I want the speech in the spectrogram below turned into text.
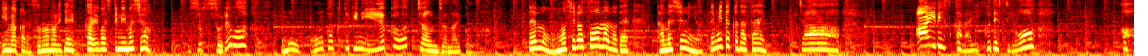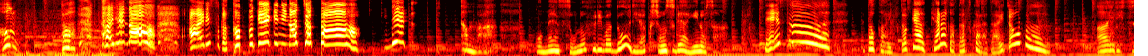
今からそのノリで会話してみましょう。そそれはもう本格的に入れ替わっちゃうんじゃないかな。でも面白そうなので試しにやってみてください。じゃあアイリスから行くですよ。花粉た大変だ。アイリスがカップケーキになっちゃった。でたまごめんその振りはどうリアクションすりゃいいのさ。です。とか言っときゃキャラが立つから大丈夫。アイリス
